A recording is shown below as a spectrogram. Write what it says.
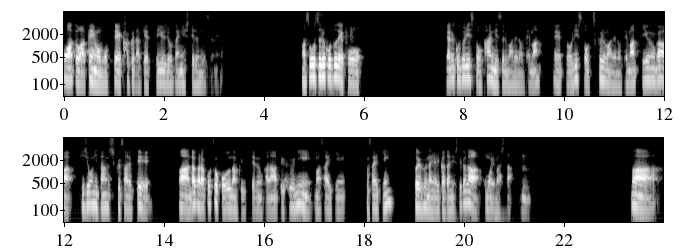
もうあとはペンを持って書くだけっていう状態にしてるんですよね。まあそうすることで、こう、やることリストを管理するまでの手間、えっ、と、リストを作るまでの手間っていうのが非常に短縮されて、まあだからこそこううまくいってるのかなというふうに、まあ最近、ここ最近、そういうふうなやり方にしてから思いました。うん。まあ、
